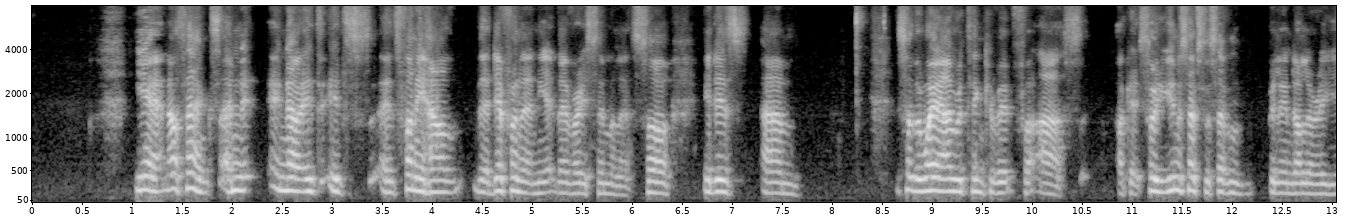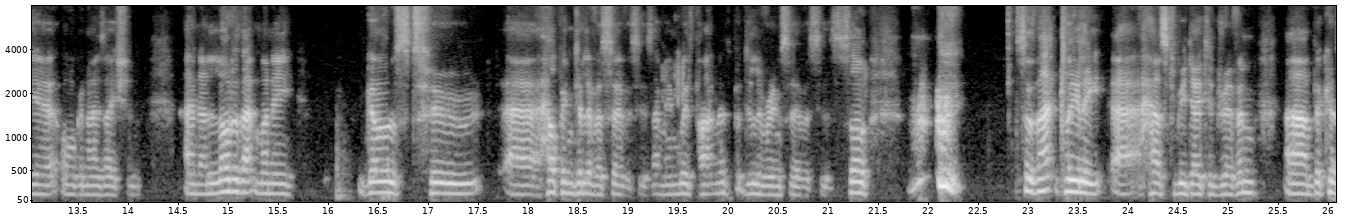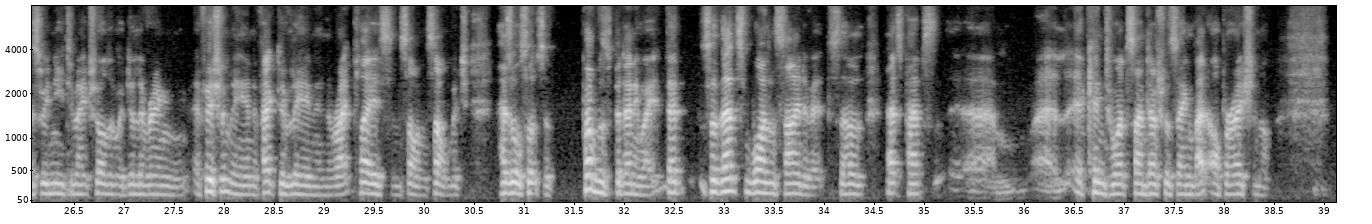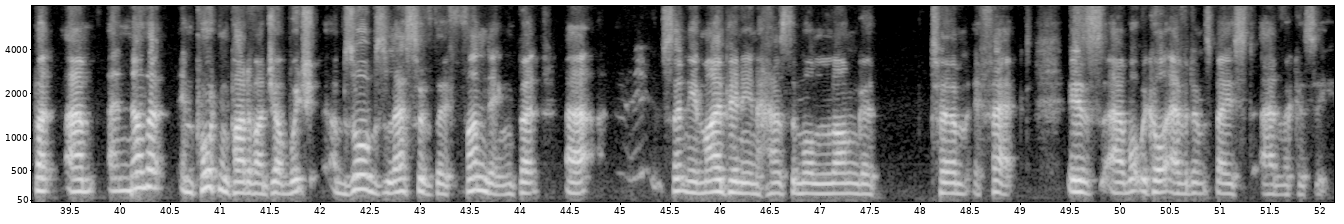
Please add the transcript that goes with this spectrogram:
Yeah, no, thanks. And you know, it's it's it's funny how they're different and yet they're very similar. So it is. Um, so the way I would think of it for us, okay. So UNICEF's a seven billion dollar a year organization and a lot of that money goes to uh, helping deliver services. I mean, with partners, but delivering services. So. so that clearly uh, has to be data driven uh, because we need to make sure that we're delivering efficiently and effectively and in the right place and so on and so on, which has all sorts of problems. But anyway, that so that's one side of it. So that's perhaps um, akin to what Santosh was saying about operational. But um, another important part of our job, which absorbs less of the funding, but uh, certainly, in my opinion, has the more longer term effect, is uh, what we call evidence based advocacy.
